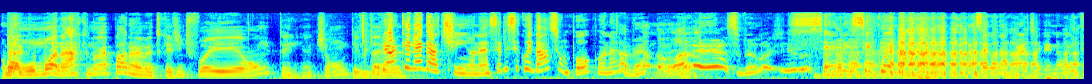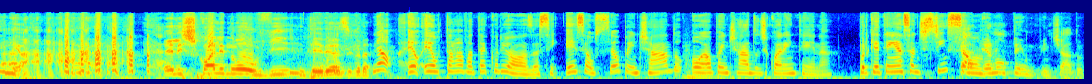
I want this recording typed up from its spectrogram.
Bom, o Monark não é parâmetro, que a gente foi ontem, anteontem. no pior que ele é gatinho, né? Se ele se cuidasse um pouco, né? Tá vendo? Olha aí, esse biologista. Se ele se cuidar. A segunda parte ele não entendeu. Ele escolhe não ouvir, entendeu? a Segunda... Não, eu, eu tava até curiosa, assim, esse é o seu penteado ou é o penteado de quarentena? Porque tem essa distinção. Cara, eu não tenho um penteado.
